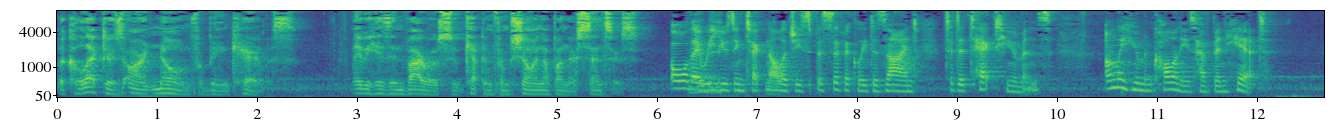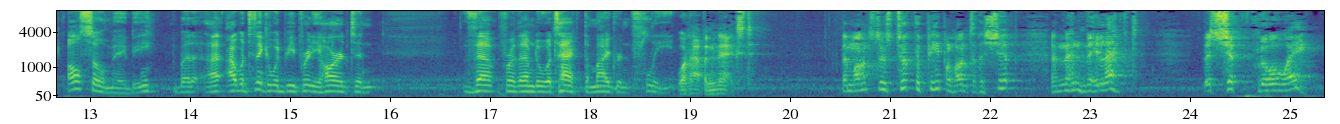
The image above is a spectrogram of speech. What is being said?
The collectors aren't known for being careless. Maybe his enviro suit kept him from showing up on their sensors. Or they were using technology specifically designed to detect humans. Only human colonies have been hit. Also, maybe, but I, I would think it would be pretty hard to them for them to attack the migrant fleet. What happened next? The monsters took the people onto the ship, and then they left. The ship flew away.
